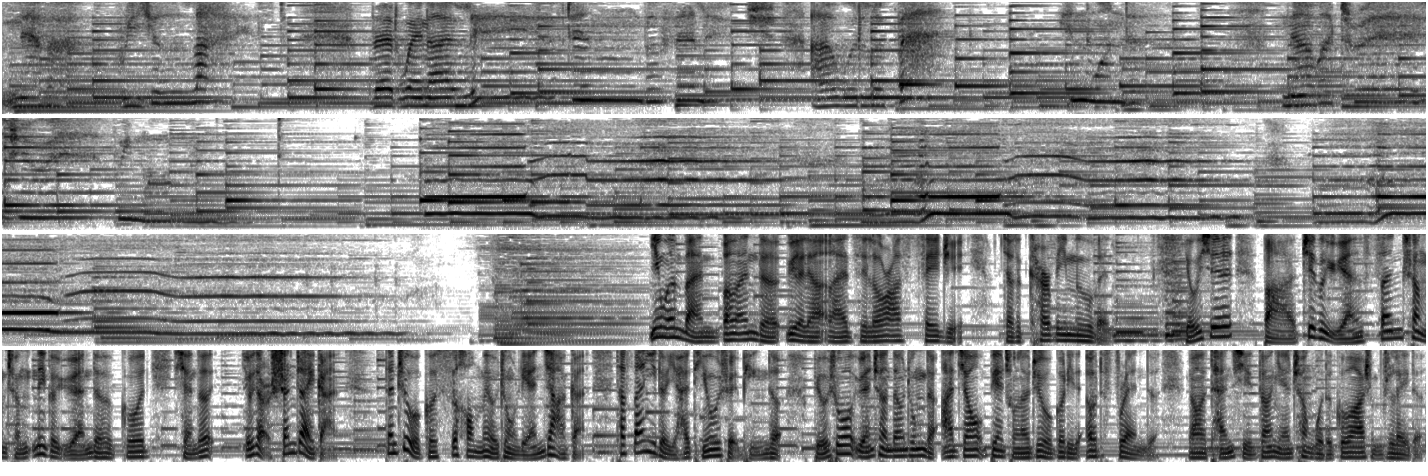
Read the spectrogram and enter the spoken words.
never realized that when I lived in the village, I would look 文版《弯弯的月亮》来自 Laura Fiji，叫做 Curvy Moving。有一些把这个语言翻唱成那个语言的歌，显得有点山寨感。但这首歌丝毫没有这种廉价感，它翻译的也还挺有水平的。比如说原唱当中的阿娇变成了这首歌里的 Old Friend，然后弹起当年唱过的歌啊什么之类的。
